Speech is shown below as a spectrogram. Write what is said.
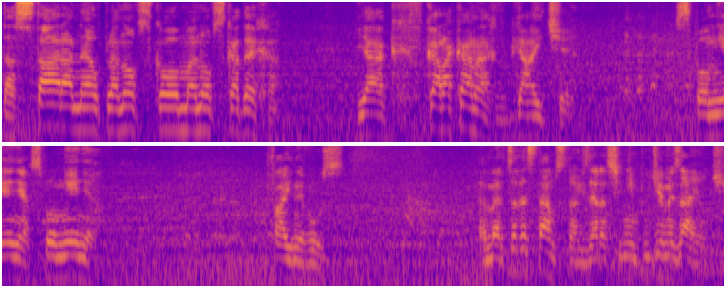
Ta stara neoplanowsko-manowska decha. Jak w Karakanach w Gajcie. Wspomnienia, wspomnienia. Fajny wóz. Mercedes tam stoi, zaraz się nim pójdziemy zająć.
